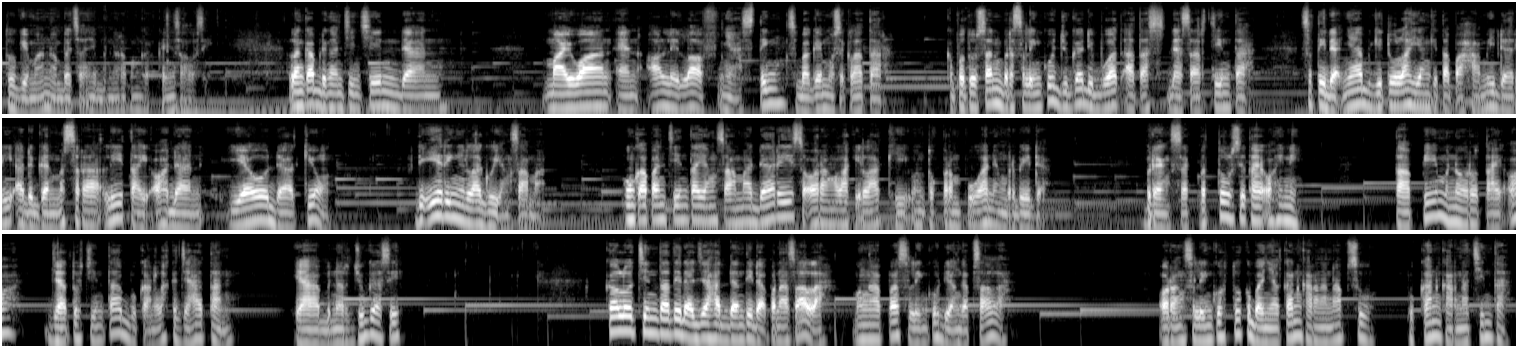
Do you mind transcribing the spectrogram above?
Itu gimana bacanya benar apa enggak? Kayaknya salah sih. Lengkap dengan cincin dan My One and Only Love-nya Sting sebagai musik latar. Keputusan berselingkuh juga dibuat atas dasar cinta. Setidaknya begitulah yang kita pahami dari adegan mesra Lee Tai-oh dan Yeo Da Kyung diiringi lagu yang sama. Ungkapan cinta yang sama dari seorang laki-laki untuk perempuan yang berbeda. Brengsek betul si Taeoh ini. Tapi menurut Taeoh, jatuh cinta bukanlah kejahatan. Ya benar juga sih. Kalau cinta tidak jahat dan tidak pernah salah, mengapa selingkuh dianggap salah? Orang selingkuh tuh kebanyakan karena nafsu, bukan karena cinta.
